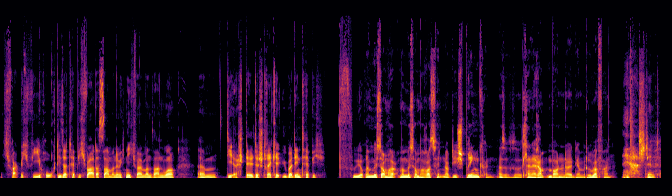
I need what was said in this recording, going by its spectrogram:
Ich frage mich, wie hoch dieser Teppich war. Das sah man nämlich nicht, weil man sah nur ähm, die erstellte Strecke über den Teppich führen. Man müsste auch mal, man müsste auch mal rausfinden, ob die springen können. Also so kleine Rampen bauen oder die damit rüberfahren. Ja, stimmt.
